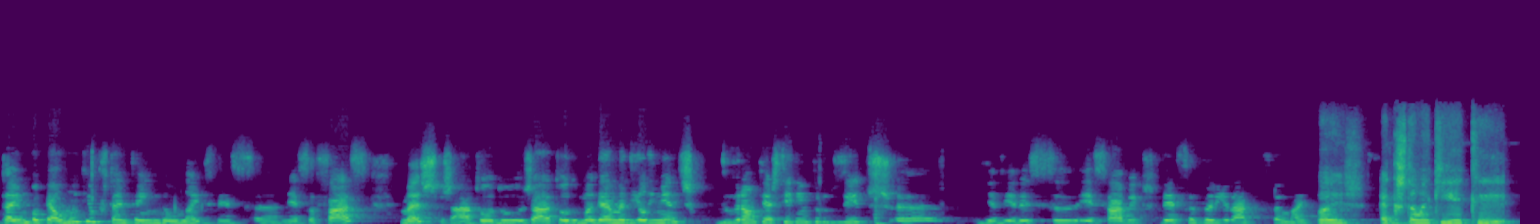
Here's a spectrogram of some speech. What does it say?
Tem um papel muito importante ainda o leite nessa, nessa fase, mas já há, todo, já há toda uma gama de alimentos que deverão ter sido introduzidos ah, e haver esse, esse hábito dessa variedade também. Pois, a questão aqui é que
